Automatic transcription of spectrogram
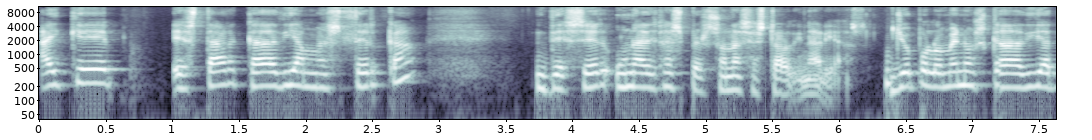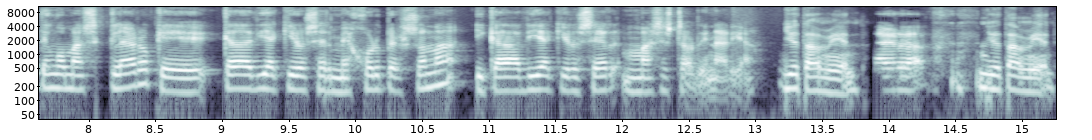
hay que estar cada día más cerca de ser una de esas personas extraordinarias. Yo por lo menos cada día tengo más claro que cada día quiero ser mejor persona y cada día quiero ser más extraordinaria. Yo también. La verdad. Yo también.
